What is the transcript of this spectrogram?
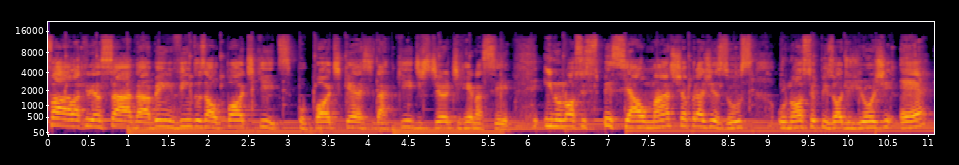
Fala criançada, bem-vindos ao Pod Kids, o podcast da Kids Church Renascer. E no nosso especial Marcha para Jesus, o nosso episódio de hoje é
